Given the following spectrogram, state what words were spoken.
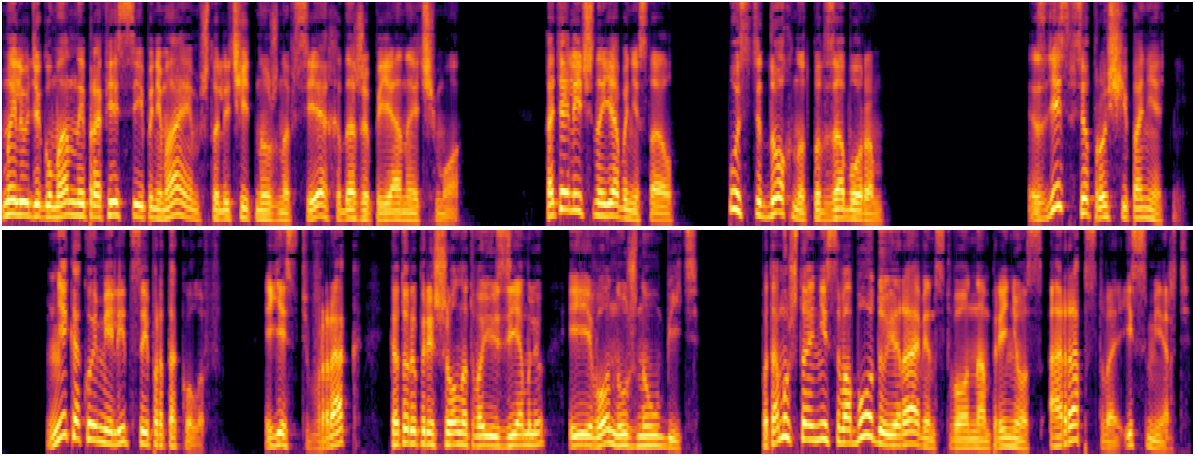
Мы люди гуманной профессии и понимаем, что лечить нужно всех, даже пьяное чмо. Хотя лично я бы не стал. Пусть дохнут под забором. Здесь все проще и понятней. Никакой милиции и протоколов. Есть враг, который пришел на твою землю, и его нужно убить. Потому что не свободу и равенство он нам принес, а рабство и смерть.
